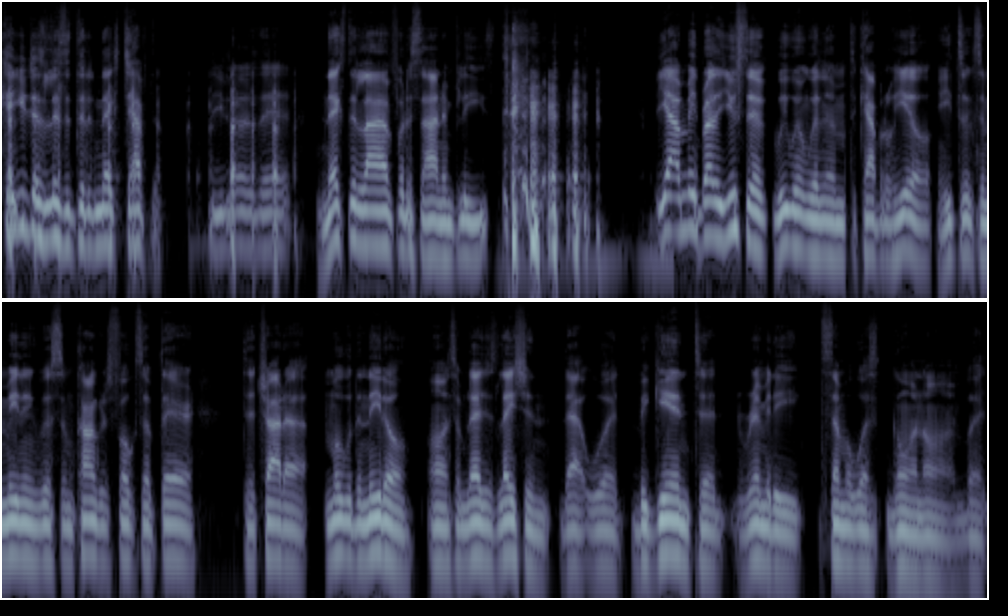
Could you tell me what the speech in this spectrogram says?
Can you just listen to the next chapter? You know what I'm saying? Next in line for the signing, please. Yeah, I mean, brother Yusuf, we went with him to Capitol Hill. And he took some meetings with some Congress folks up there to try to move the needle on some legislation that would begin to remedy some of what's going on. But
